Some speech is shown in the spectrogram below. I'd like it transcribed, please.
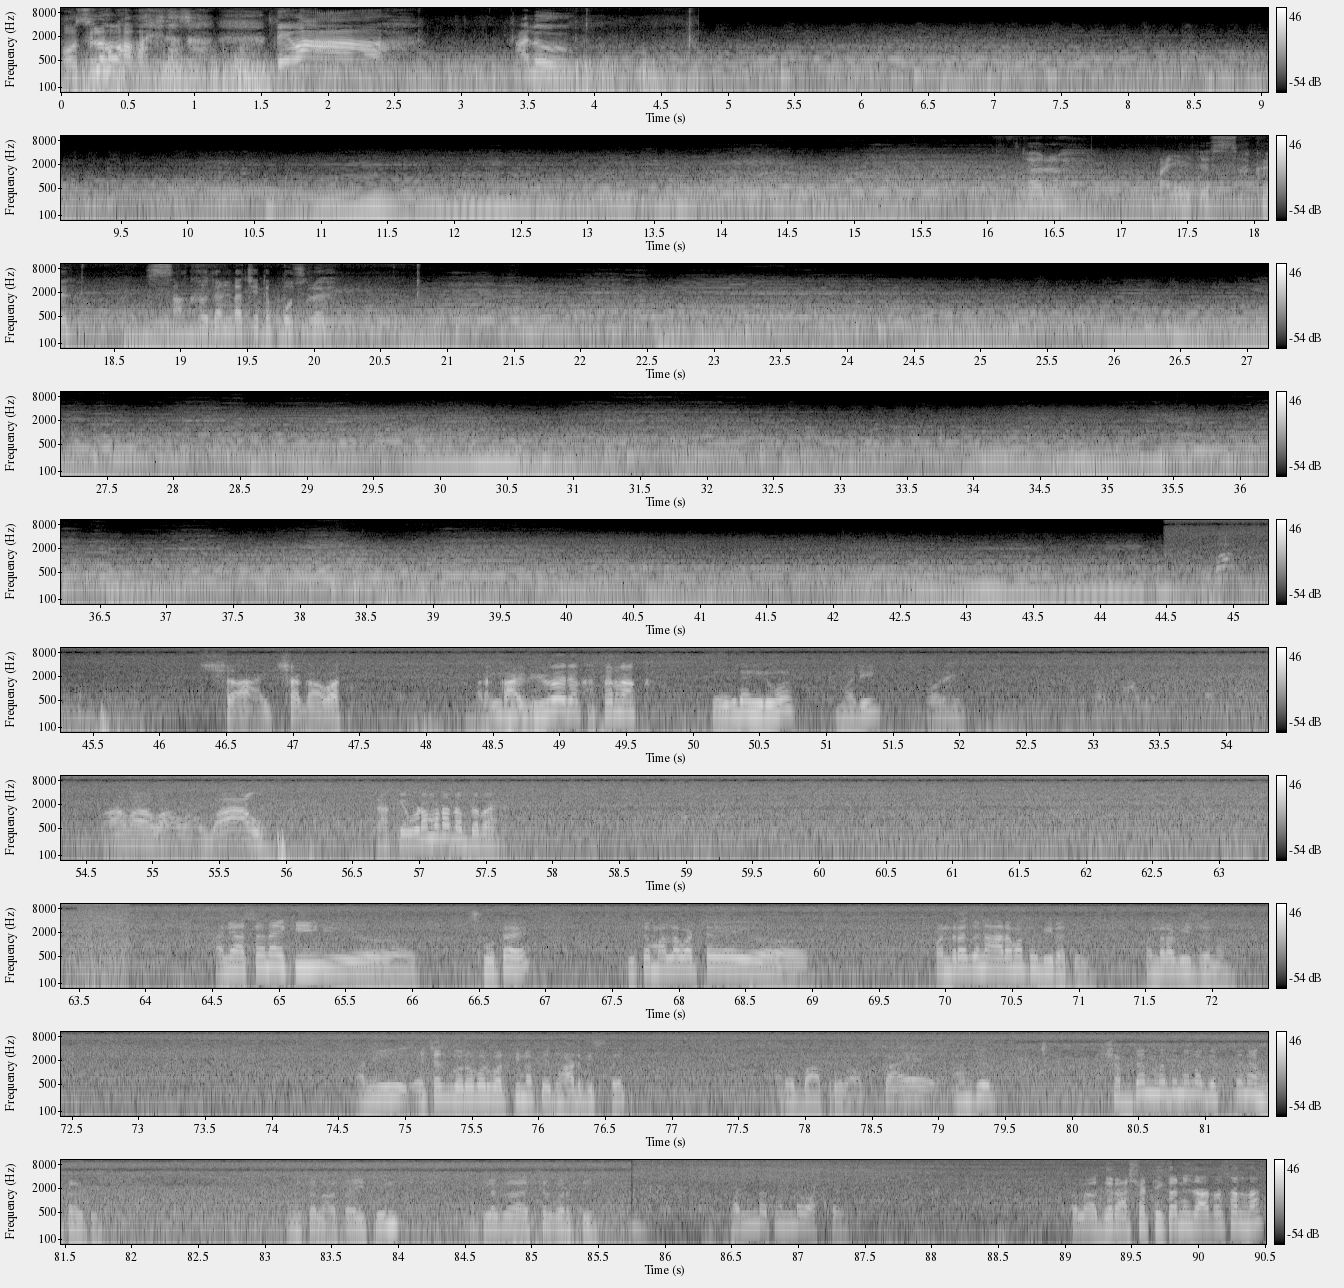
पोचलो बाबा इथं. देवा! आलो. तर पाहिजे ते साखर साखर दंडाची इथं पोचलोय. आईच्या गावात. अरे काय व्ह्यू आहे रे खतरनाक. एकदा हिरवं मधी? ऑरेंज वा वा वा वा वाव. हा केवढा मोठा धबधबा आहे. आणि असं नाही की अं, छोटं आहे. तिथं मला वाटतं पंधरा जण आरामात उभी राहतील. पंधरा वीस जण. आणि याच्याच बरोबर वरती ना ते झाड दिसतंय. अरे बाप रे बाप. काय म्हणजे शब्दांमध्ये मला व्यक्त नाही होता येते आणि चला आता इथून आपलं जायचं वरती. थंड थंड वाटतंय. चला जर अशा ठिकाणी जात असाल ना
